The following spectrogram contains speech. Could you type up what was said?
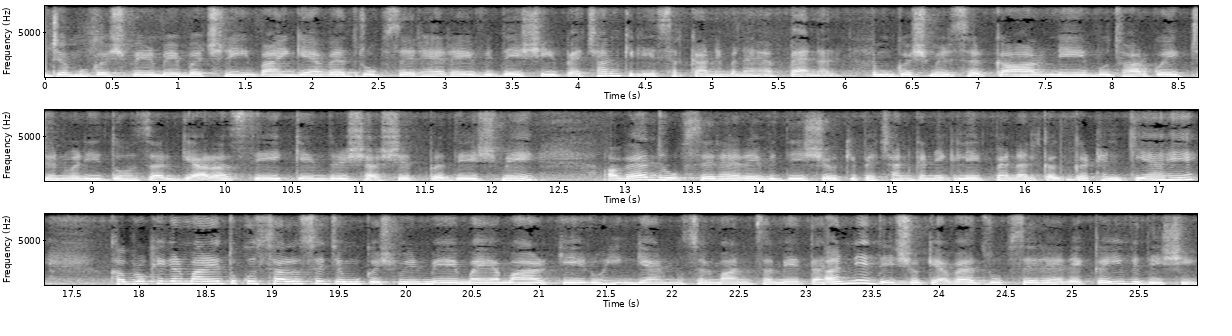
जम्मू कश्मीर में बच नहीं पाएँगे, अवैध रूप से रह रहे विदेशी पहचान के लिए सरकार ने बनाया पैनल। जम्मू कश्मीर सरकार ने बुधवार को 1 जनवरी 2011 से केंद्र शासित प्रदेश में अवैध रूप से रह रहे विदेशियों की पहचान करने के लिए एक पैनल का गठन किया है। खबरों की अगर माने तो कुछ सालों से जम्मू कश्मीर में म्यांमार के रोहिंग्या मुसलमान समेत अन्य देशों के अवैध रूप से रह रहे कई विदेशी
